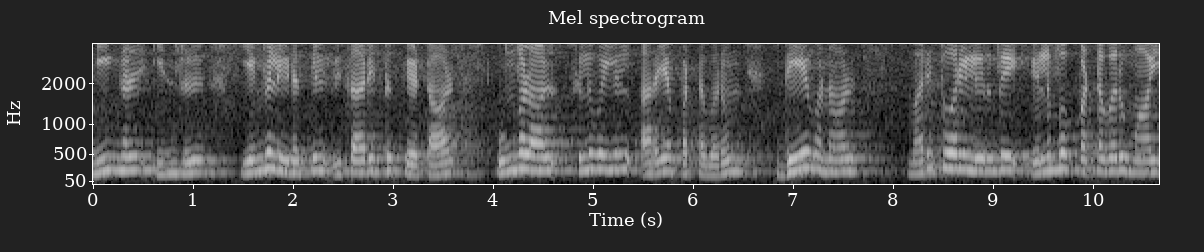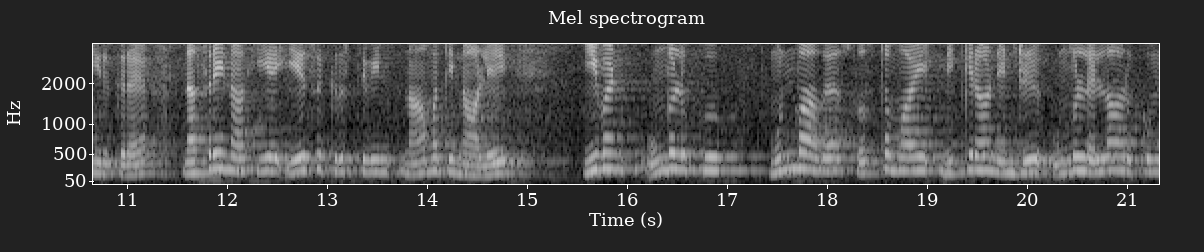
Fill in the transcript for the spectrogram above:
நீங்கள் இன்று எங்களிடத்தில் விசாரித்துக் கேட்டால் உங்களால் சிலுவையில் அறையப்பட்டவரும் தேவனால் மரித்தோரிலிருந்து எழும்பப்பட்டவருமாயிருக்கிற நசரேனாகிய இயேசு கிறிஸ்துவின் நாமத்தினாலே இவன் உங்களுக்கு முன்பாக சொஸ்தமாய் நிற்கிறான் என்று உங்கள் எல்லாருக்கும்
